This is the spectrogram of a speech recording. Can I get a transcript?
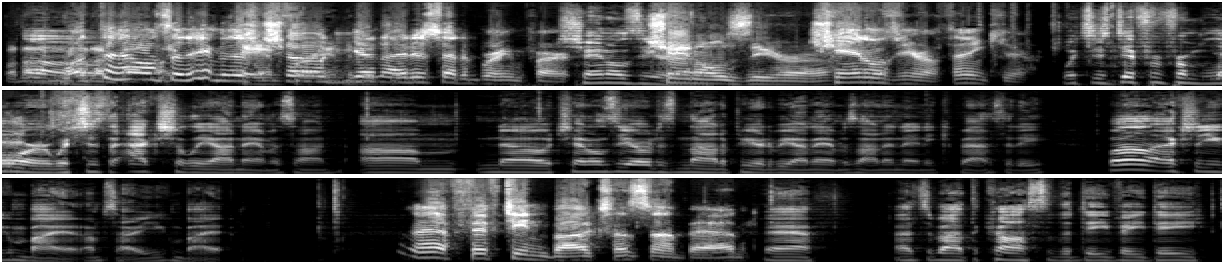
But Oh. What the hell is the name of this show again? I just had a brain fart. Channel Zero. Channel Zero. Channel Zero. Thank you. which is different from Lore, Yes. which is actually on Amazon. Um, no, Channel Zero does not appear to be on Amazon in any capacity. Well, actually, you can buy it. I'm sorry, you can buy it. Eh, fifteen bucks. That's not bad. Yeah, that's about the cost of the DVD.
